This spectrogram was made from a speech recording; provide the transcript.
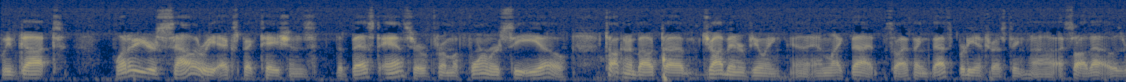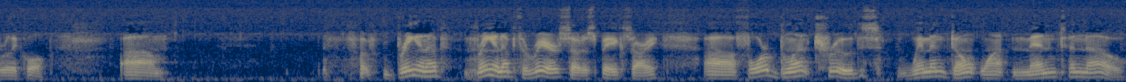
We've got what are your salary expectations? The best answer from a former CEO. Talking about uh, job interviewing and, and, like that. So I think that's pretty interesting. Uh, I saw that. It was really cool. Um, bringing up bringing up the rear, so to speak. Sorry. Uh, four blunt truths women don't want men to know,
